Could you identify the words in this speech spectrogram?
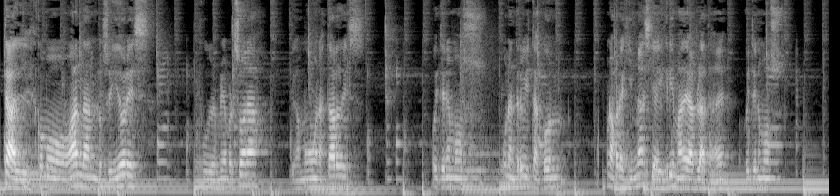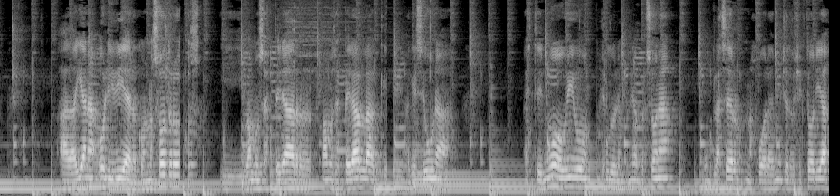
¿Qué tal? ¿Cómo andan los seguidores? Fútbol en primera persona. Tengan muy buenas tardes. Hoy tenemos una entrevista con una hora de gimnasia y grima de la plata. ¿eh? Hoy tenemos a Diana Olivier con nosotros y vamos a esperar, vamos a esperarla que, a que se una a este nuevo vivo de fútbol en primera persona. Un placer, una jugadora de mucha trayectoria.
